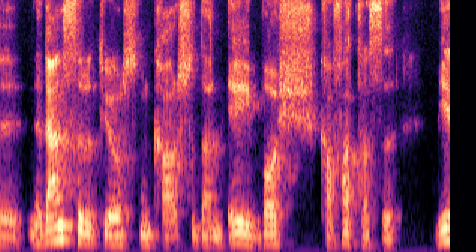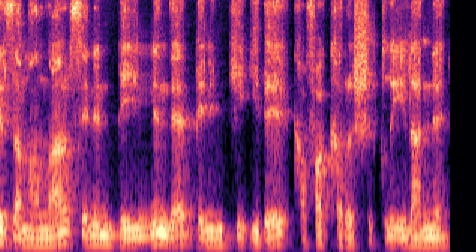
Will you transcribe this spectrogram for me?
e, neden sırıtıyorsun karşıdan ey boş kafatası? Bir zamanlar senin beynin de benimki gibi kafa karışıklığıyla ne,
